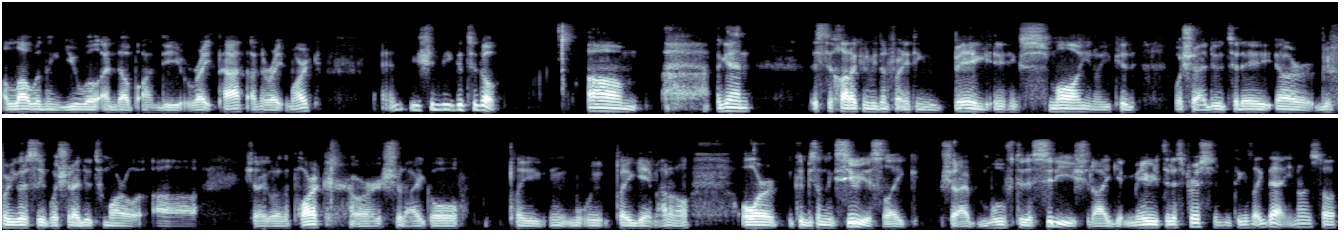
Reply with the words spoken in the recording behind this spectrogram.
Allah willing, you will end up on the right path, on the right mark, and you should be good to go. Um, again, istikhara can be done for anything big, anything small. You know, you could, what should I do today? Or before you go to sleep, what should I do tomorrow? Uh, should I go to the park or should I go play play a game? I don't know. Or it could be something serious like should I move to the city? Should I get married to this person? Things like that, you know. So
